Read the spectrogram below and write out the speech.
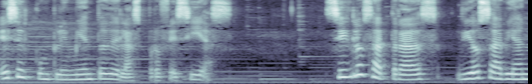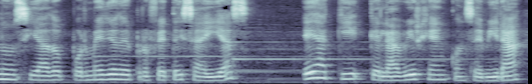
es el cumplimiento de las profecías. Siglos atrás, Dios había anunciado por medio del profeta Isaías, He aquí que la Virgen concebirá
